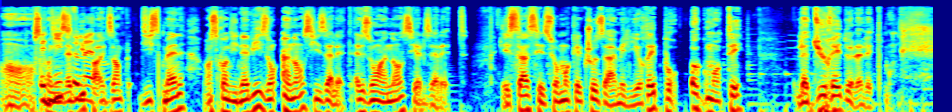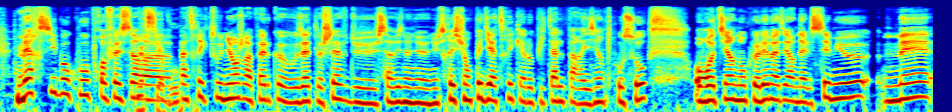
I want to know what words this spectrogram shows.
En Scandinavie, semaines, par hein. exemple, 10 semaines. En Scandinavie, ils ont un an s'ils allaitent. Elles ont un an si elles allaitent. Et ça, c'est sûrement quelque chose à améliorer pour augmenter la durée de l'allaitement. Merci beaucoup, professeur Merci euh. Patrick Tougnan. Je rappelle que vous êtes le chef du service de nutrition pédiatrique à l'hôpital parisien Trousseau. On retient donc le lait maternel, c'est mieux, mais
